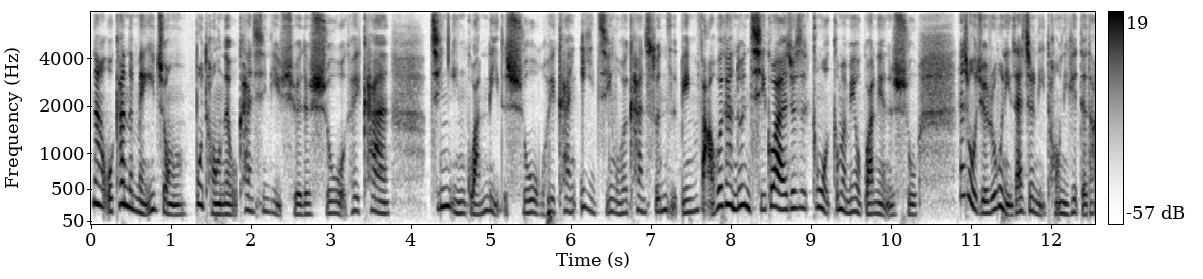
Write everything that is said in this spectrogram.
那我看的每一种不同的，我看心理学的书，我可以看经营管理的书，我会看易经，我会看孙子兵法，我会看很多很奇怪的，就是跟我根本没有关联的书。但是我觉得，如果你在这里头，你可以得到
